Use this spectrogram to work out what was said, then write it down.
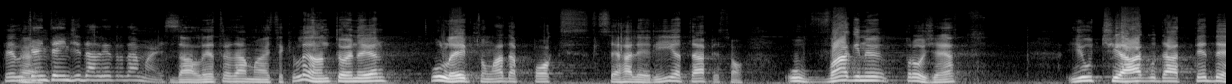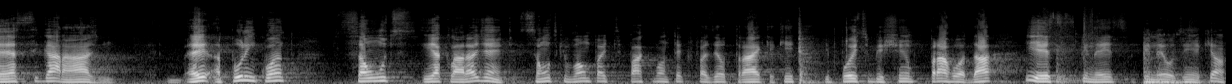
Pelo É. que eu entendi da letra da Márcia. da letra da Márcia aqui. O Leandro Torneiro, o Leipton lá da Pox Serralheria, tá, pessoal? O Wagner Projetos e o Thiago da TDS Garagem. É, por enquanto, são os, e é claro a gente, são os que vão participar, que vão ter que fazer o trike aqui e pôr esse bichinho para rodar e esses pneus, pneuzinho aqui, ó,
